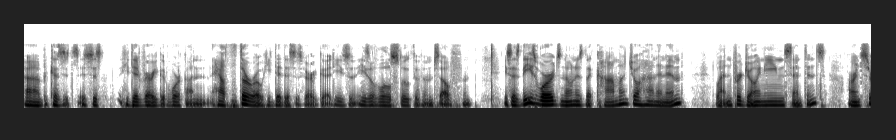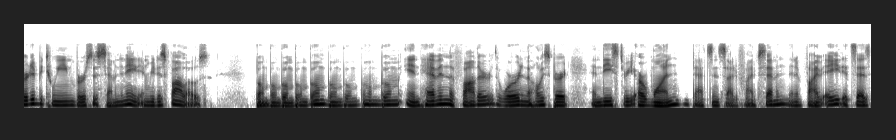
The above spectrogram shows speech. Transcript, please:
uh, because it's it's just he did very good work on how thorough he did this is very good. He's he's a little sleuth of himself. And he says these words, known as the comma Johanneum, Latin for joining sentence, are inserted between verses 7 and 8 and read as follows. Boom, boom, boom, boom, boom, boom, boom, boom, boom. In heaven, the Father, the Word, and the Holy Spirit, and these three are one. That's inside of 5 7. Then in 5 8, it says,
